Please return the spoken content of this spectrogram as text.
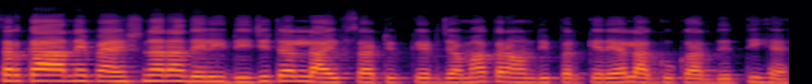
ਸਰਕਾਰ ਨੇ ਪੈਨਸ਼ਨਰਾਂ ਦੇ ਲਈ ਡਿਜੀਟਲ ਲਾਈਫ ਸਰਟੀਫਿਕੇਟ ਜਮ੍ਹਾਂ ਕਰਾਉਣ ਦੀ ਪ੍ਰਕਿਰਿਆ ਲਾਗੂ ਕਰ ਦਿੱਤੀ ਹੈ।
